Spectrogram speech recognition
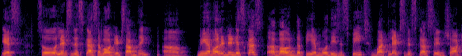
Yes. So let's discuss about it something. Uh, we have already discussed about the PM Modi's speech, but let's discuss in short.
